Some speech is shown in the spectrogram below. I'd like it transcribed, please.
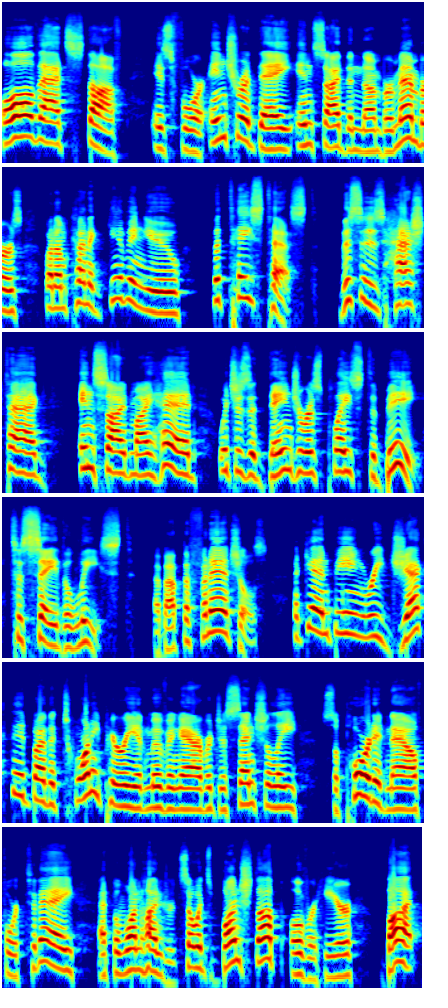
All that stuff is for intraday inside the number members, but I'm kind of giving you the taste test. This is hashtag inside my head which is a dangerous place to be, to say the least. About the financials, again, being rejected by the 20 period moving average, essentially supported now for today at the 100. So it's bunched up over here, but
